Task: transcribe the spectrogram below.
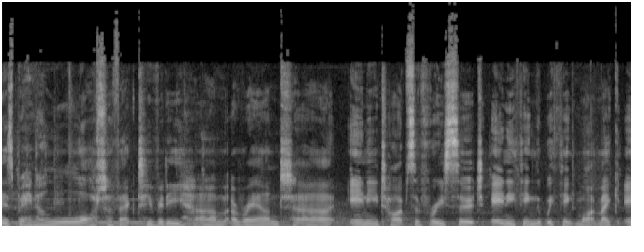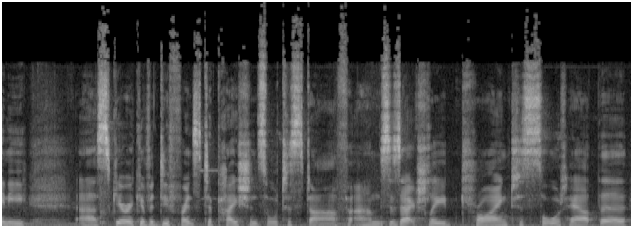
There's been a lot of activity um, around uh, any types of research, anything that we think might make any uh, skerrick of a difference to patients or to staff. Um, this is actually trying to sort out the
